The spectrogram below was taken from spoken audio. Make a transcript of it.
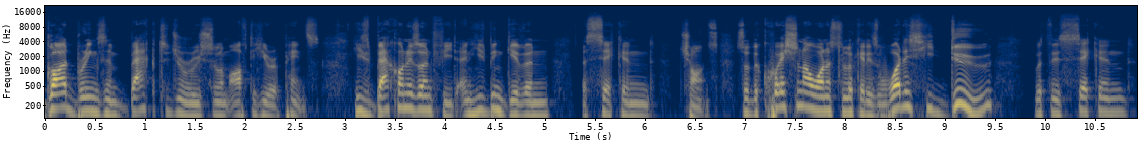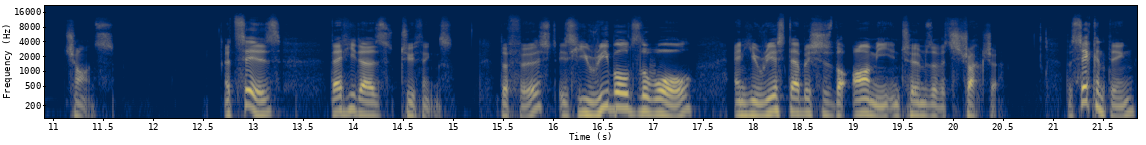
God brings him back to Jerusalem after he repents. He's back on his own feet and he's been given a second chance. So the question I want us to look at is what does he do with his second chance. It says that he does two things. The first is he rebuilds the wall and he reestablishes the army in terms of its structure. The second thing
